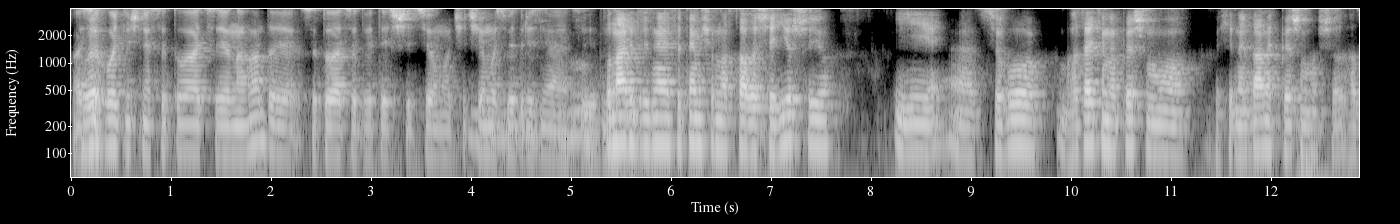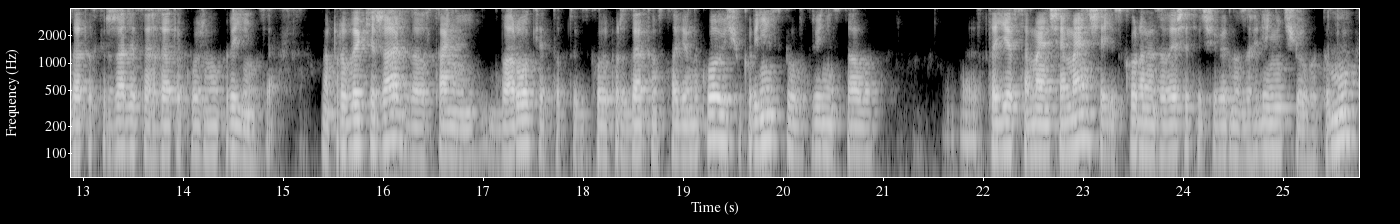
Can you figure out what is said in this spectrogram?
А Ви- сьогоднішня ситуація нагадує ситуацію 2007 чи чимось відрізняється від? Вона відрізняється тим, що вона стала ще гіршою. І е, цього в газеті ми пишемо, в вихідних даних пишемо, що газета Скрижалі це газета кожного українця. На превеликий жаль, за останні два роки, тобто відколи президентом став Янукович, українського в Україні стало е, стає все менше і менше, і скоро не залишиться, очевидно, взагалі нічого. Тому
